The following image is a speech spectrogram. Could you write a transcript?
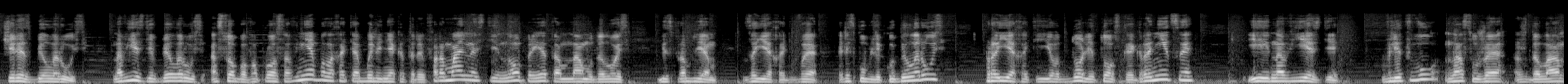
через Беларусь. На въезде в Беларусь особо вопросов не было, хотя были некоторые формальности, но при этом нам удалось без проблем заехать в Республику Беларусь, проехать ее до литовской границы и на въезде в Литву нас уже ждала,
